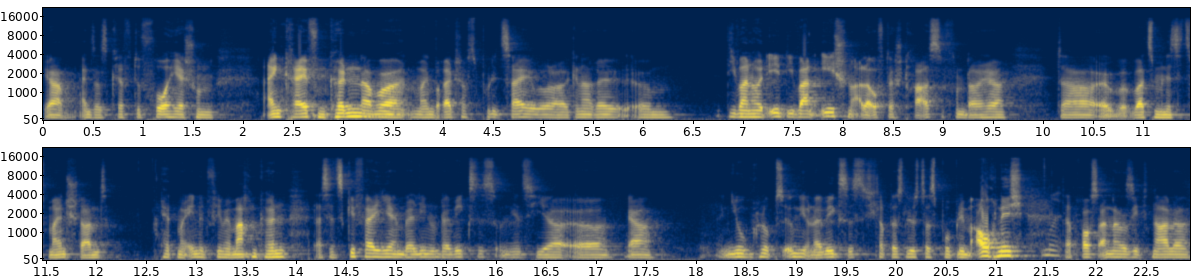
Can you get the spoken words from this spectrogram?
ja, Einsatzkräfte vorher schon eingreifen können. Aber meine Bereitschaftspolizei oder generell, ähm, die waren heute eh, die waren eh schon alle auf der Straße. Von daher da äh, war zumindest jetzt mein Stand. Hätte man eh nicht viel mehr machen können. Dass jetzt Giffey hier in Berlin unterwegs ist und jetzt hier äh, ja, in Jugendclubs irgendwie unterwegs ist, ich glaube, das löst das Problem auch nicht. Da braucht es andere Signale.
